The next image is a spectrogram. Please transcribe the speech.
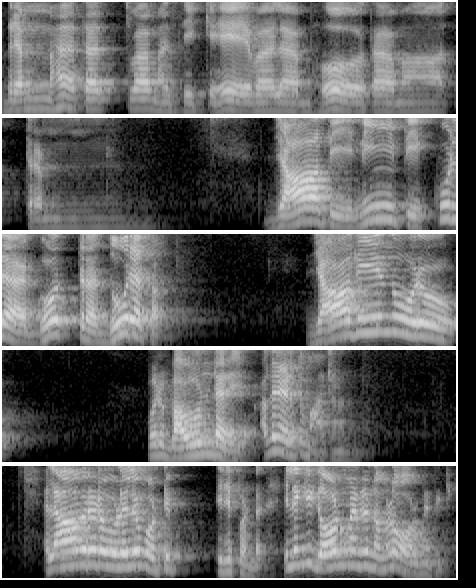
ബ്രഹ്മതത്വമസി കേവലഭൂതമാത്രം. ജാതി നീതി കുല ഗോത്ര ദൂരകം. ജാതി എന്ന് ഒരു ഒരു ബൗണ്ടറി അതിനെടുത്ത് മാറ്റണം നമ്മൾ. എല്ലാവരുടെ ഉള്ളിലും ഒട്ടി ഇരിപ്പുണ്ട്. ഇല്ലെങ്കിൽ ഗവൺമെന്റ് നമ്മൾ ഓർമ്മിപ്പിക്കും.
